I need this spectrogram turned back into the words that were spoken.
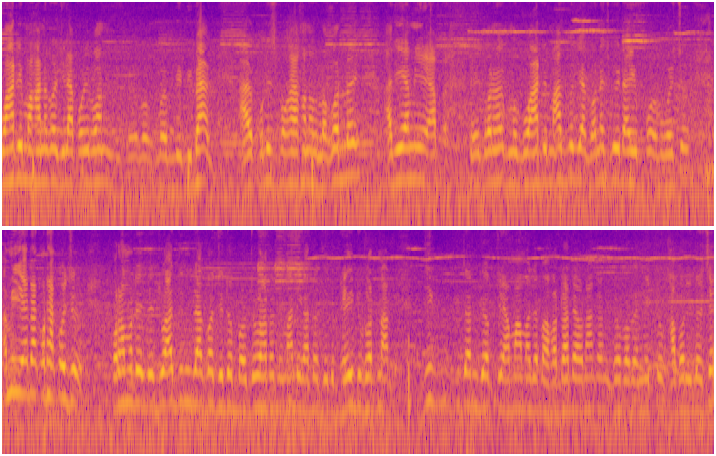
গুৱাহাটী মহানগৰ জিলা পৰিবহণ বিভাগ আৰু পুলিচ প্ৰশাসনক লগত লৈ আজি আমি গুৱাহাটী মাজমজিয়া গণেশগুৰিত আহি গৈছোঁ। আমি এটা কথা কৈছোঁ প্ৰথমতে যে যোৱা দিনবিলাকত যিটো যোৰহাটৰ নিমাতী ঘাটত যিটো ফেৰী দুৰ্ঘটনাত যিকেইজন ব্যক্তি আমাৰ মাজৰ পৰা হঠাতে অনাকাংক্ষভাৱে মৃত্যু সাৱটি লৈছে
